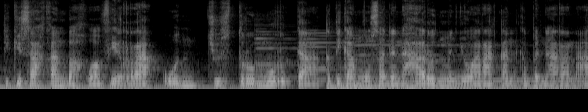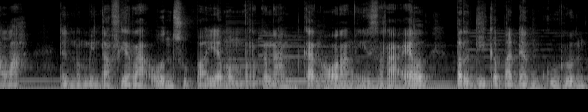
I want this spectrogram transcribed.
dikisahkan bahwa Firaun justru murka ketika Musa dan Harun menyuarakan kebenaran Allah dan meminta Firaun supaya memperkenankan orang Israel pergi ke padang gurun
